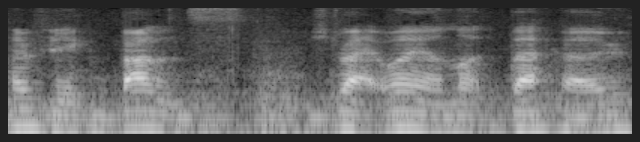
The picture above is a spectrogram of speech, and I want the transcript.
Hopefully it can balance straight away unlike the Beko.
